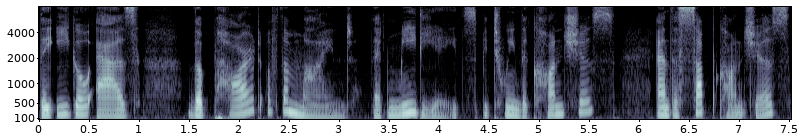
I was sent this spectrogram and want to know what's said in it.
the ego as the part of the mind that mediates between the conscious and the subconscious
